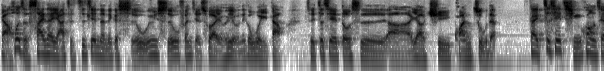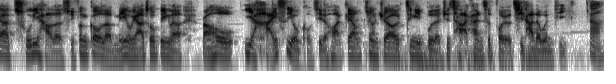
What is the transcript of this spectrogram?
呀，或者塞在牙齿之间的那个食物，因为食物分解出来也会有那个味道，所以这些都是啊要去关注的。在这些情况下处理好了，水分够了，没有牙周病了，然后也还是有口气的话，这样这样就要进一步的去查看是否有其他的问题啊。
